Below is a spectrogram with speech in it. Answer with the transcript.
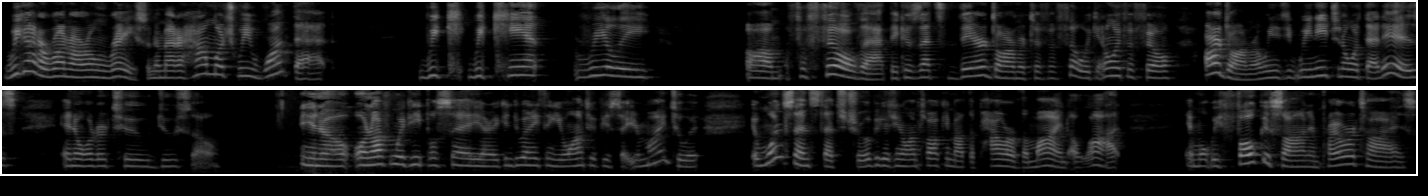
we got to run our own race. And no matter how much we want that, we, we can't really um, fulfill that because that's their dharma to fulfill. We can only fulfill our dharma. We need to, we need to know what that is in order to do so. You know, and often when people say, you know, you can do anything you want to if you set your mind to it. In one sense, that's true because you know I'm talking about the power of the mind a lot, and what we focus on and prioritize.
